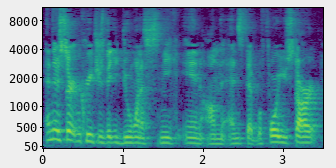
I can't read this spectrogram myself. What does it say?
And there's certain creatures that you do want to sneak in on the end step before you start.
